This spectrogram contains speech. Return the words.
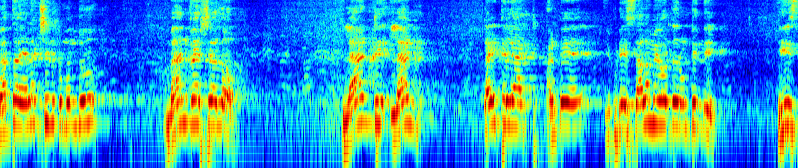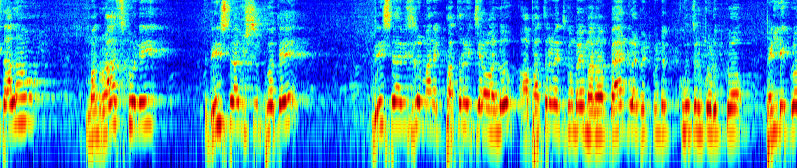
గత ఎలక్షన్కి ముందు మేనిఫెస్టోలో ల్యాండ్ ల్యాండ్ టైటిల్ యాక్ట్ అంటే ఇప్పుడు ఈ స్థలం ఎవరిదైనా ఉంటుంది. ఈ స్థలం మనం రాసుకొని రిజిస్టర్ ఆఫీస్కి పోతే రిజిస్టర్ ఆఫీస్లో మనకి పత్రం ఇచ్చేవాళ్ళు. ఆ పత్రం ఎత్తుకొని పోయి మనం బ్యాంకులో పెట్టుకుంటే కూతురు కొడుకో పెళ్ళికో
